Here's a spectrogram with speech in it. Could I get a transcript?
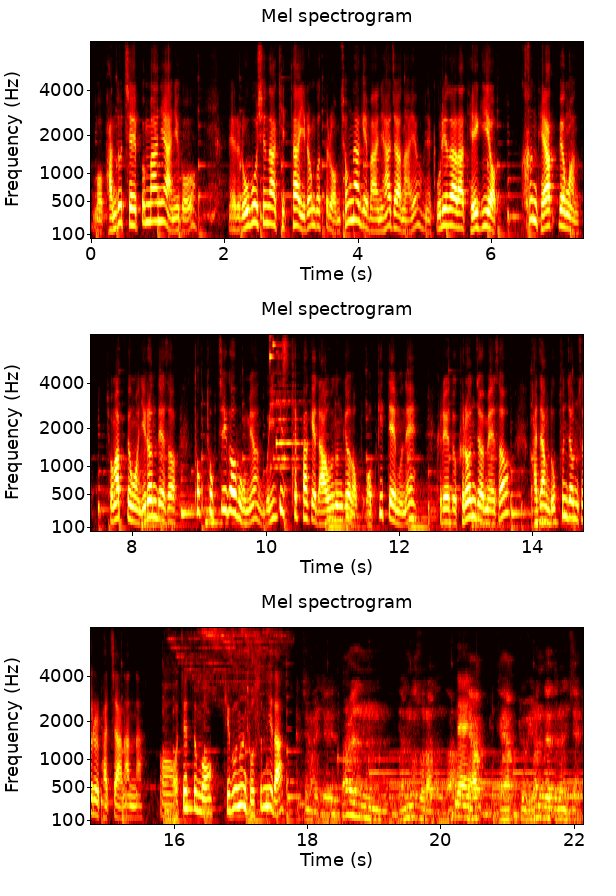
뭐 반도체뿐만이 아니고 로봇이나 기타 이런 것들을 엄청나게 많이 하잖아요. 우리나라 대기업, 큰 대학병원, 종합병원 이런 데서 톡톡 찍어보면 뭐 이지스텝밖에 나오는 게 없, 없기 때문에 그래도 그런 점에서 가장 높은 점수를 받지 않았나. 어, 어쨌든 뭐 기분은 좋습니다. 그렇지만 이제 다른 연구소라든가 네. 대학, 대학교 이런 데들은 이제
